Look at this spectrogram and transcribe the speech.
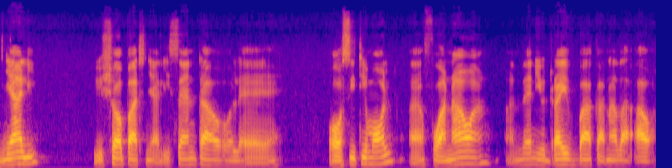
Nyali, you shop at Nyali Center or, or City Mall uh, for an hour, and then you drive back another hour.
